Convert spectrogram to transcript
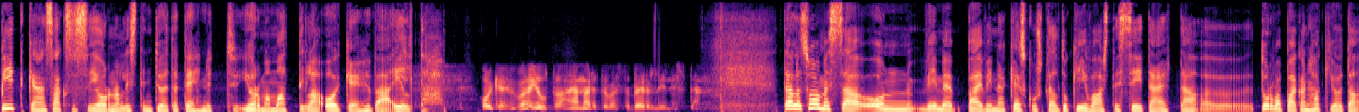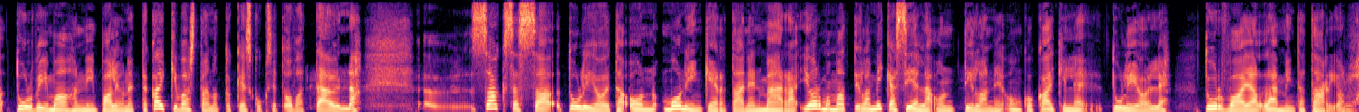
pitkään Saksassa journalistin työtä tehnyt Jorma Mattila. Oikein hyvää iltaa. Oikein hyvää iltaa hämärtävästä Berliinistä. Täällä Suomessa on viime päivinä keskusteltu kiivaasti siitä, että turvapaikanhakijoita tulvii maahan niin paljon, että kaikki vastaanottokeskukset ovat täynnä. Saksassa tulijoita on moninkertainen määrä. Jorma Mattila, mikä siellä on tilanne? Onko kaikille tulijoille turvaa ja lämmintä tarjolla?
